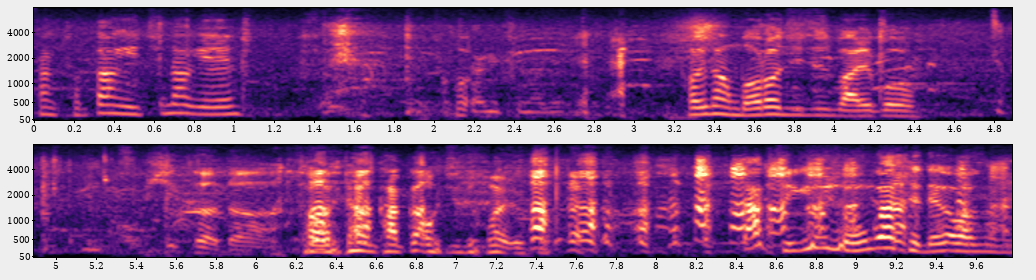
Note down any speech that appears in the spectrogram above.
그냥 적당히 친하게 적당히 친하게. 더 이상 멀어지지 말고 시커다. 더 이상 가까워지지 말고 딱 지금 좋은 것 같아 내가 봐서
